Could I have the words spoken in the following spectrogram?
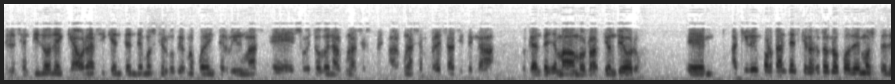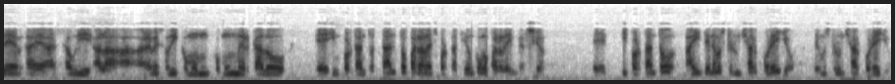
en el sentido de que ahora sí que entendemos que el gobierno puede intervenir más, eh, sobre todo en algunas, algunas empresas y tenga lo que antes llamábamos la acción de oro. Eh, Aquí lo importante es que nosotros no podemos tener eh, a Saudi, a la Arabia Saudí como un, como un mercado eh, importante, tanto para la exportación como para la inversión. Eh, y por tanto, ahí tenemos que luchar por ello, tenemos que luchar por ello.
